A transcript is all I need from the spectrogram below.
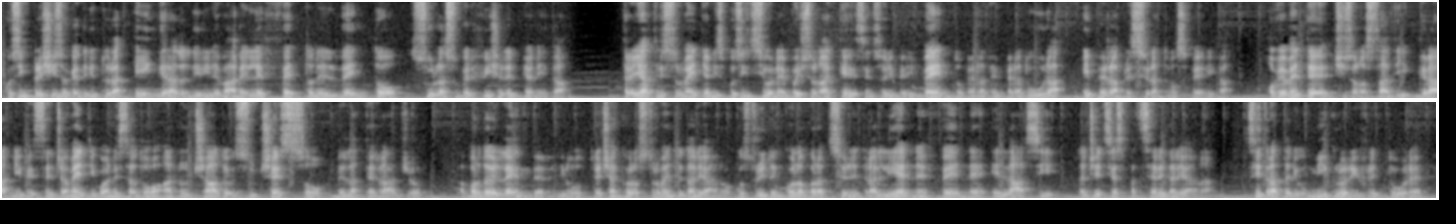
così preciso che addirittura è in grado di rilevare l'effetto del vento sulla superficie del pianeta. Tra gli altri strumenti a disposizione poi ci sono anche sensori per il vento, per la temperatura e per la pressione atmosferica. Ovviamente ci sono stati grandi festeggiamenti quando è stato annunciato il successo dell'atterraggio. A bordo del lander, inoltre, c'è anche uno strumento italiano costruito in collaborazione tra l'INFN e l'ASI, l'Agenzia Spaziale Italiana. Si tratta di un microriflettore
